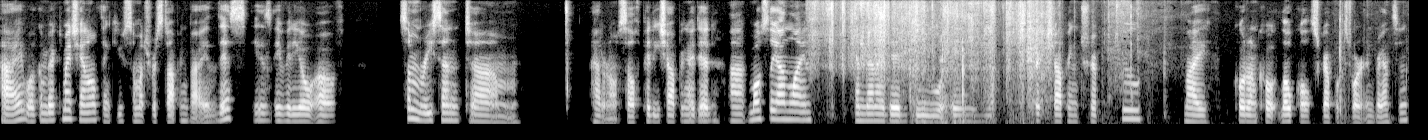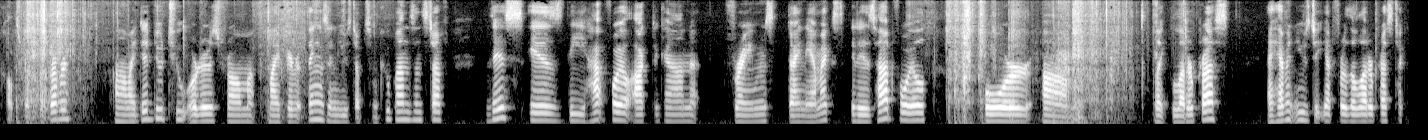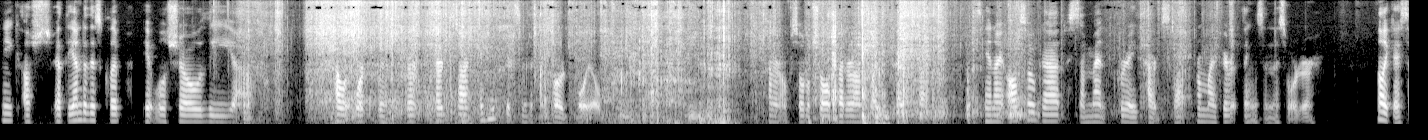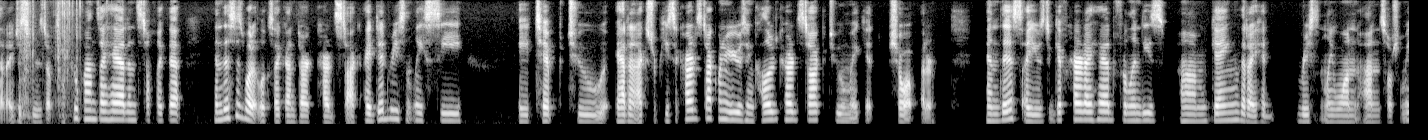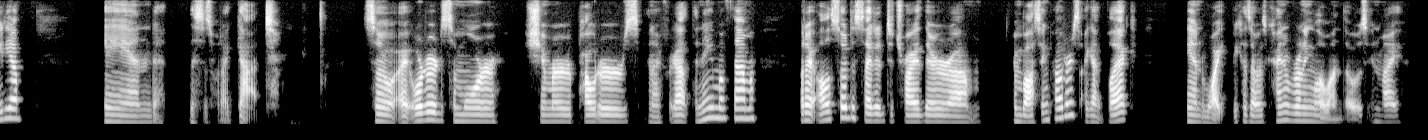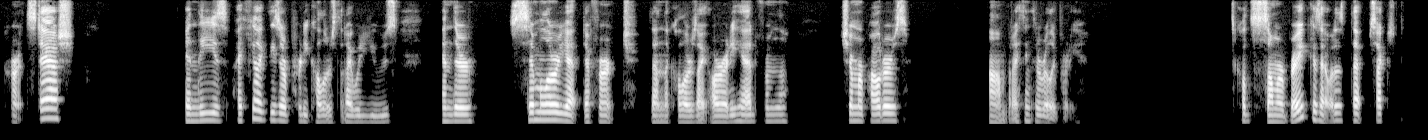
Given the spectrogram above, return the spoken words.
Hi, welcome back to my channel. Thank you so much for stopping by. This is a video of some recent, um, I don't know, self-pity shopping I did, uh, mostly online. And then I did do a quick shopping trip to my quote-unquote local scrapbook store in Branson called Scrapbook Forever. Um, I did do two orders from my favorite things and used up some coupons and stuff. This is the Hot Foil Octagon Frames Die-namics. It is hot foil for um, like letterpress. I haven't used it yet for the letterpress technique. I'll at the end of this clip, it will show the uh, how it works with cardstock. I need to get some different colored foil I don't know, so it'll show up better on white cardstock. And I also got cement gray cardstock from my favorite things in this order. Like I said, I just used up some coupons I had and stuff like that. And this is what it looks like on dark cardstock. I did recently see a tip to add an extra piece of cardstock when you're using colored cardstock to make it show up better. And this, I used a gift card I had for Lindy's um, gang that I had recently won on social media. And this is what I got. So I ordered some more shimmer powders, and I forgot the name of them. But I also decided to try their um, embossing powders. I got black and white because I was kind of running low on those in my current stash. And these, I feel like these are pretty colors that I would use. And they're similar yet different than the colors I already had from the shimmer powders. Um, but I think they're really pretty. It's called Summer Break. Is that what that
